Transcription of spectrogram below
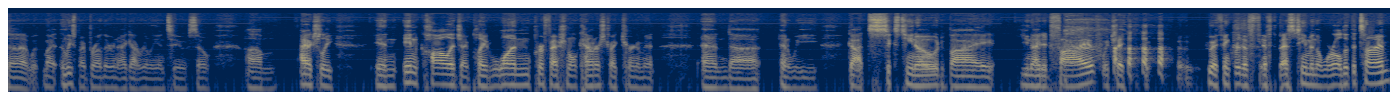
uh, what my at least my brother and I got really into. So um, I actually in in college I played one professional Counter Strike tournament, and uh, and we got 16 0'd by United Five, which I who I think were the fifth best team in the world at the time.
